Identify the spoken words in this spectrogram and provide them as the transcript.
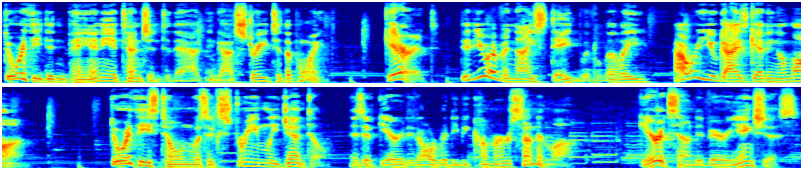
Dorothy didn't pay any attention to that and got straight to the point. Garrett, did you have a nice date with Lily? How are you guys getting along? Dorothy's tone was extremely gentle, as if Garrett had already become her son in law. Garrett sounded very anxious.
